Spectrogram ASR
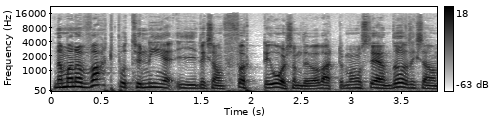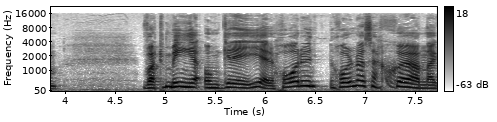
När man har varit på turné i liksom 40 år som du har varit, man måste ju ändå liksom varit med om grejer. Har du, har du några sådana här sköna,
